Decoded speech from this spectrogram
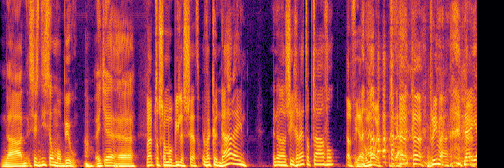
Nou, ze is niet zo mobiel. Oh. Weet je, eh, We hebben toch zo'n mobiele set? We kunnen daarheen. En dan een sigaret op tafel. Ja, dat vind jij wel mooi. Prima. Nee,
